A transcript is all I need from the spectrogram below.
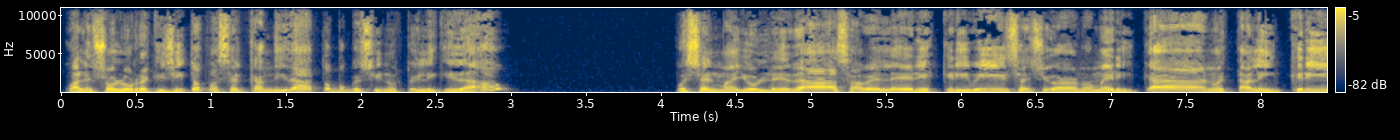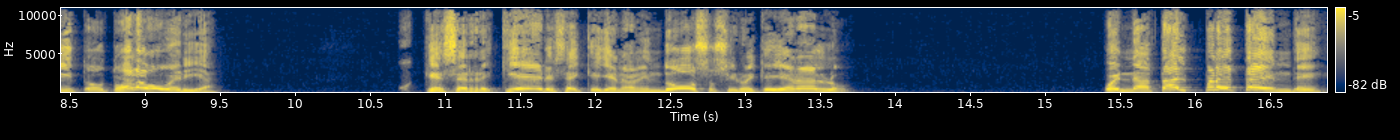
¿Cuáles son los requisitos para ser candidato? Porque si no estoy liquidado, pues ser mayor de edad, saber leer y escribir, ser ciudadano americano, estar inscrito, toda la bobería qué se requiere, si hay que llenar endosos, si no hay que llenarlo. Pues Natal pretende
